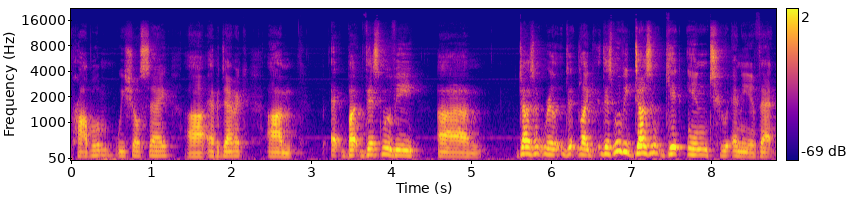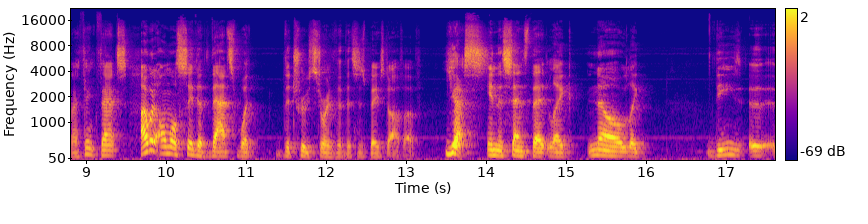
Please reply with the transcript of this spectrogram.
problem, we shall say, uh, epidemic. Um, eh, but this movie um, doesn't really like this movie doesn't get into any of that, and I think that's I would almost say that that's what the true story that this is based off of. yes, in the sense that like no like these uh,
